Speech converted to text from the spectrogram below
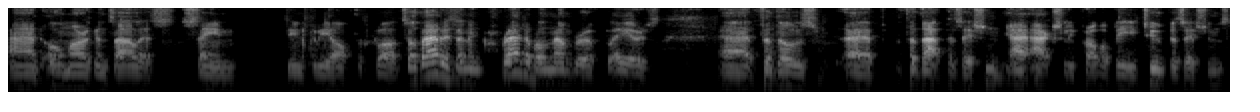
And Omar Gonzalez, same, seems to be off the squad. So that is an incredible number of players uh, for those uh, for that position. actually, probably two positions.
